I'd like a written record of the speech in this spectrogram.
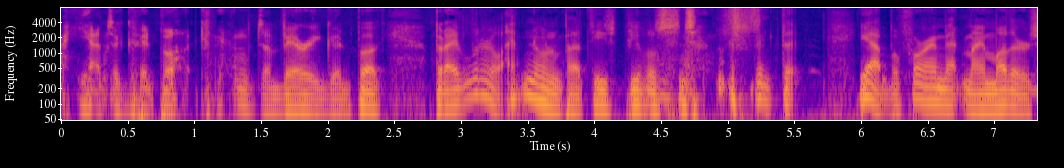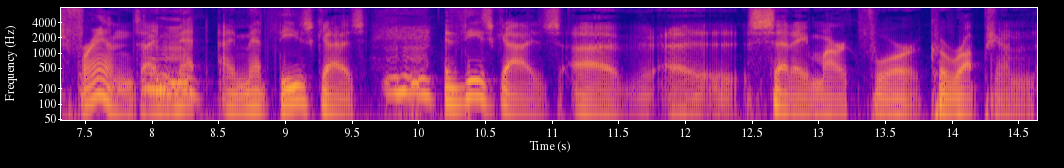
yeah, it's a good book. It's a very good book. But I literally, I've known about these people since, yeah, before I met my mother's friends. I met, I met these guys. These guys uh, uh, set a mark for corruption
